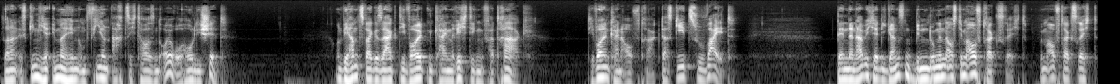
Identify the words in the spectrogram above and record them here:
sondern es ging hier immerhin um 84.000 Euro. Holy shit. Und wir haben zwar gesagt, die wollten keinen richtigen Vertrag. Die wollen keinen Auftrag. Das geht zu weit. Denn dann habe ich ja die ganzen Bindungen aus dem Auftragsrecht. Im Auftragsrecht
